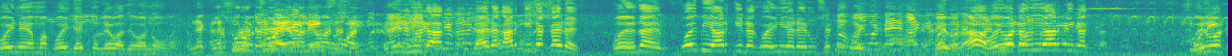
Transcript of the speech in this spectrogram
કોઈને એમાં કોઈ જાતનું લેવા દેવા ન હોય. એની લિંક ડાયરેક્ટ આર્કિટેક્ટ કાઢે જ. કોઈ હંધાય કોઈ બી આર્કિટેક્ટ હોય એની હારે એનું સેટિંગ હોય. વહીવટ હા વહીવટ જ આર્કિટેક્ટ કરે. વહીવટ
